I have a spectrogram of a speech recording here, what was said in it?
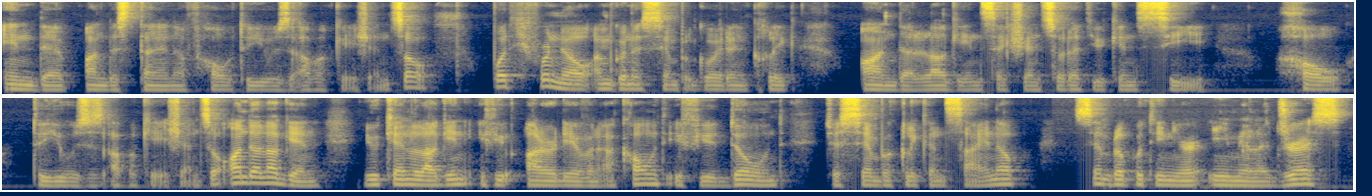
in-depth understanding of how to use the application. So, but for now, I'm going to simply go ahead and click on the login section so that you can see how to use this application. So on the login, you can log in if you already have an account. If you don't, just simply click and sign up. Simply put in your email address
